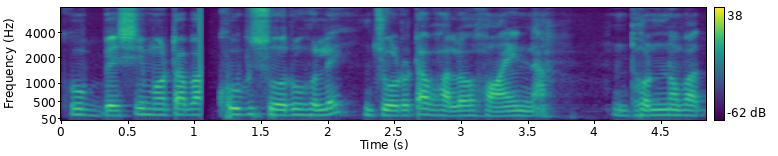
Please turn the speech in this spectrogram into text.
খুব বেশি মোটা বা খুব সরু হলে জোড়টা ভালো হয় না। ধন্যবাদ।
